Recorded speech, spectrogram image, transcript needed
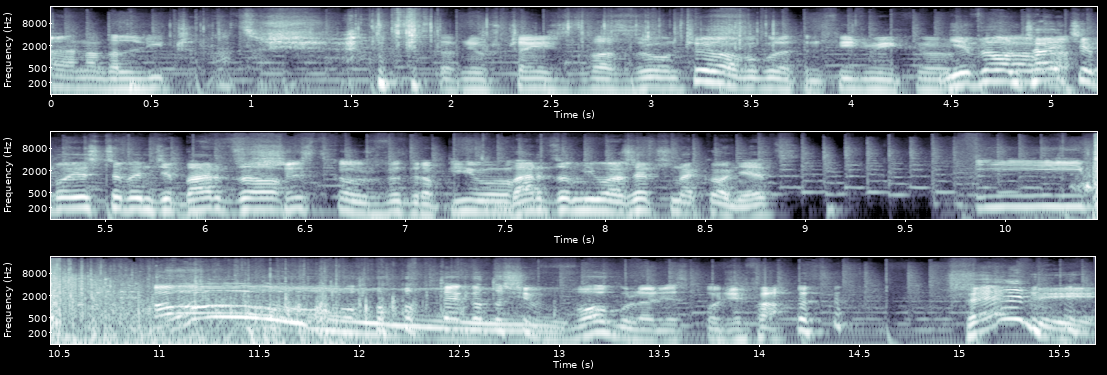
A ja nadal liczę na coś. Pewnie już część z was wyłączyła w ogóle ten filmik. Nie wyłączajcie, bo jeszcze będzie bardzo, Wszystko już wydropiło. bardzo miła rzecz na koniec. I... O! Tego to się w ogóle nie spodziewałem. Penny!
